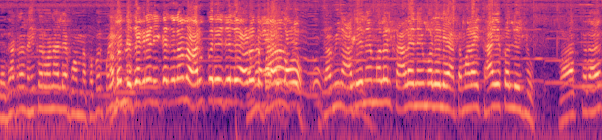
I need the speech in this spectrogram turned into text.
ધજાકરા નહીં કરવાના લે ગામમાં ખબર પડી અમે ધજાકરા નહીં કરતા અમે હારું કરે છે લે. તમે તમારે જમીન આજે નહીં મળે કાલે નહીં મળે લે. તમારે થાય એ કરી લેજો. વાત કરાય.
